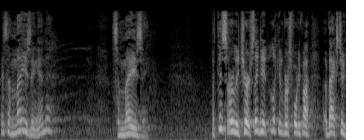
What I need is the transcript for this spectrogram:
It's amazing, isn't it? It's amazing. But this early church, they did, look in verse 45 of Acts 2,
